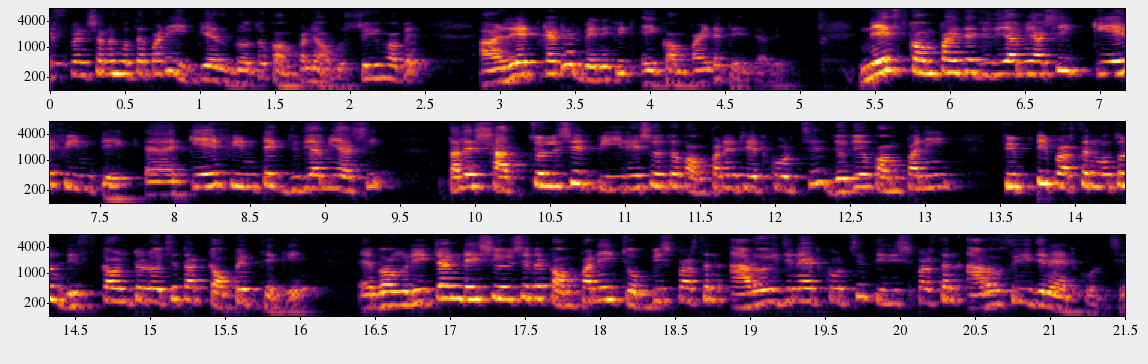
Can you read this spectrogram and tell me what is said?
এক্সপেনশনও হতে পারে। ইপিএস গ্রোথও কোম্পানি অবশ্যই হবে। আর রেড কার্ডের বেনিফিট এই কোম্পানিটা পেয়ে যাবে। নেক্সট কোম্পানিতে যদি আমি আসি কে ফিনটেক কে ফিনটেক যদি আমি আসি, তাহলে সাতচল্লিশের পি রেশিও তো কোম্পানি ট্রেড করছে। যদিও কোম্পানি ফিফটি পার্সেন্ট মতন ডিসকাউন্টে রয়েছে তার টপের থেকে। এবং রিটার্ন রেশিও হিসেবে কোম্পানি চব্বিশ পার্সেন্ট আরওই জেনারেট করছে, তিরিশ পার্সেন্ট আরও সি জেনারেট করছে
